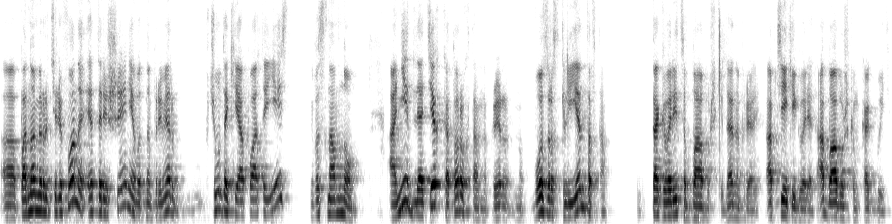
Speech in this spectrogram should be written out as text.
а, по номеру телефона это решение, вот, например, почему такие оплаты есть в основном, они для тех, которых там, например, ну, возраст клиентов там, так говорится, бабушки, да, например, аптеки говорят, а бабушкам как быть?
